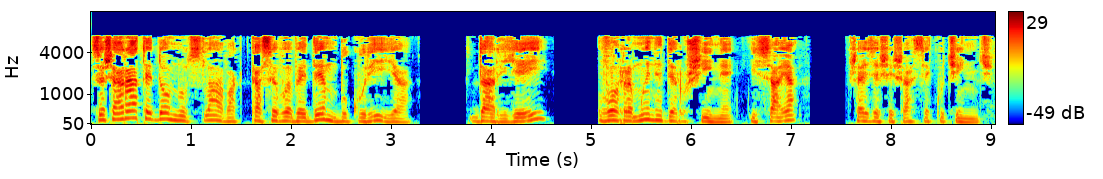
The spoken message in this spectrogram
Să-și arate Domnul slava ca să vă vedem bucuria, dar ei vor rămâne de rușine. Isaia 66 cu 5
